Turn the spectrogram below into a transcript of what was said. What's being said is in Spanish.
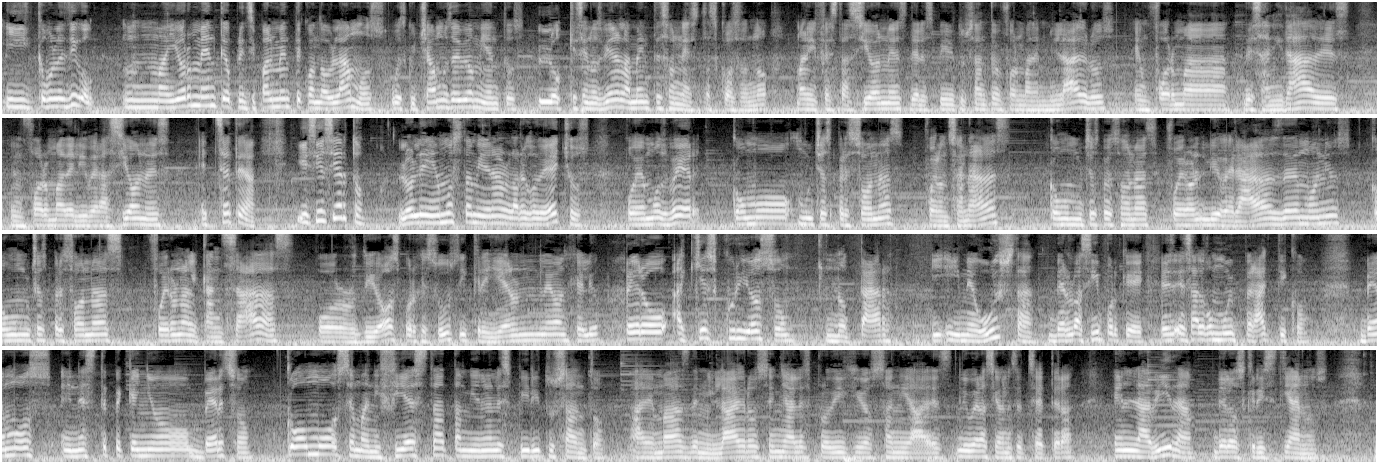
Y como les digo, mayormente o principalmente cuando hablamos o escuchamos de avivamientos, lo que se nos viene a la mente son estas cosas, ¿no? Manifestaciones del Espíritu Santo en forma de milagros, en forma de sanidades, en forma de liberaciones, etc. Y sí es cierto, lo leemos también a lo largo de Hechos. Podemos ver cómo muchas personas fueron sanadas, cómo muchas personas fueron liberadas de demonios, cómo muchas personas fueron alcanzadas por Dios, por Jesús y creyeron en el Evangelio. Pero aquí es curioso notar y, me gusta verlo así porque es algo muy práctico. Vemos en este pequeño verso cómo se manifiesta también el Espíritu Santo, además de milagros, señales, prodigios, sanidades, liberaciones, etc., en la vida de los cristianos.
